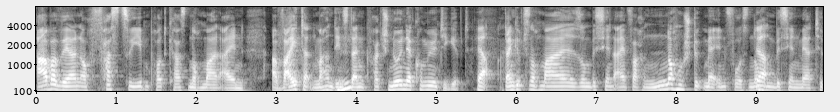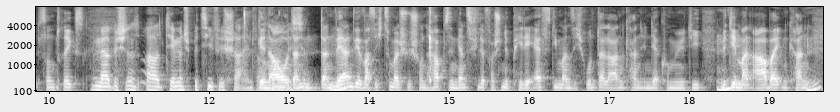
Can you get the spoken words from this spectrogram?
Aber wir werden auch fast zu jedem Podcast nochmal einen erweiterten machen, den es dann praktisch nur in der Community gibt. Ja. Dann gibt es nochmal so ein bisschen einfach noch ein Stück mehr Infos, noch Ja. ein bisschen mehr Tipps und Tricks. Mehr bisschen, äh, themenspezifischer einfach. Genau, ein dann, dann werden wir, was ich zum Beispiel schon habe, sind ganz viele verschiedene PDFs, die man sich runterladen kann in der Community, Mhm. mit denen man arbeiten kann.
